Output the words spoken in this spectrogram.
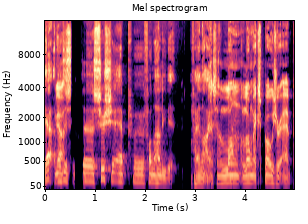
Ja, Ja. dat is het eh, zusje-app eh, van Halide. Of Het Halide. is een long, long exposure app.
